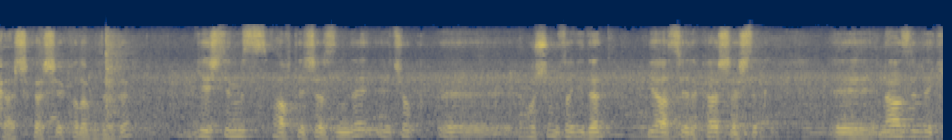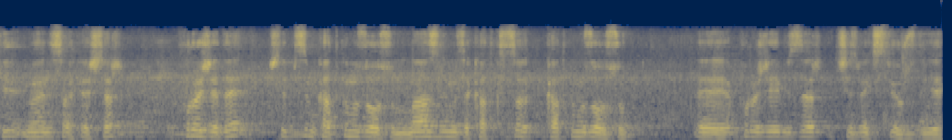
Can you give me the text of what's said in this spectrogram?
karşı karşıya kalabilirdi. Geçtiğimiz hafta içerisinde e, çok e, hoşumuza giden bir hadiseyle karşılaştık. E, Nazilli'deki mühendis arkadaşlar projede işte bizim katkımız olsun, Nazilli'mize katkısı katkımız olsun, e, projeyi bizler çizmek istiyoruz diye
